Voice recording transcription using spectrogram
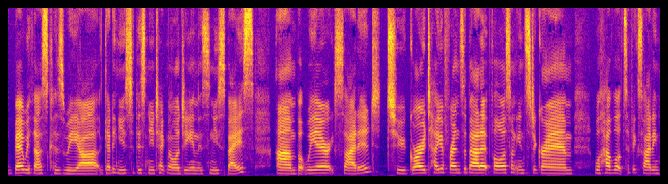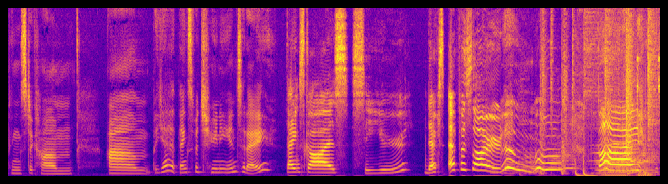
bear with us because we are getting used to this new technology and this new space. Um, but we are excited to grow. Tell your friends about it. Follow us on Instagram. We'll have lots of exciting things to come. Um, but yeah, thanks for tuning in today. Thanks, guys. See you next episode. Woo. Woo. Bye.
